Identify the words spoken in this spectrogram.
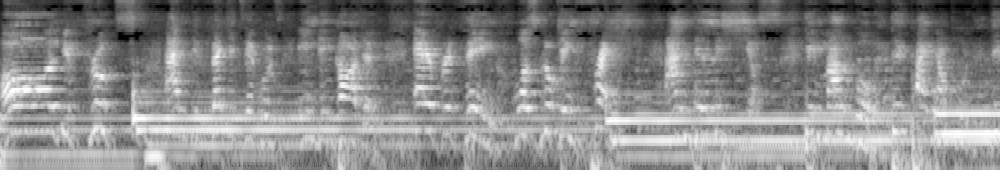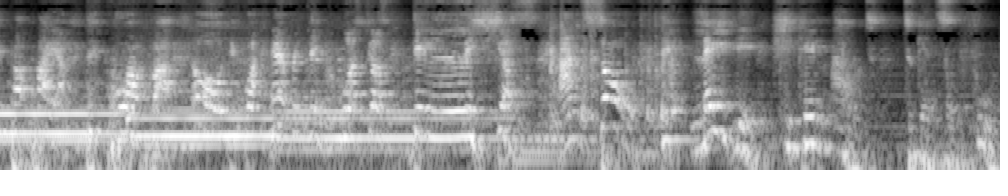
All the fruits and the vegetables in the garden, everything was looking fresh and delicious. The mango, the pineapple, the papaya, the guava, oh, the gua- everything was just delicious. And so the lady, she came out to get some food,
